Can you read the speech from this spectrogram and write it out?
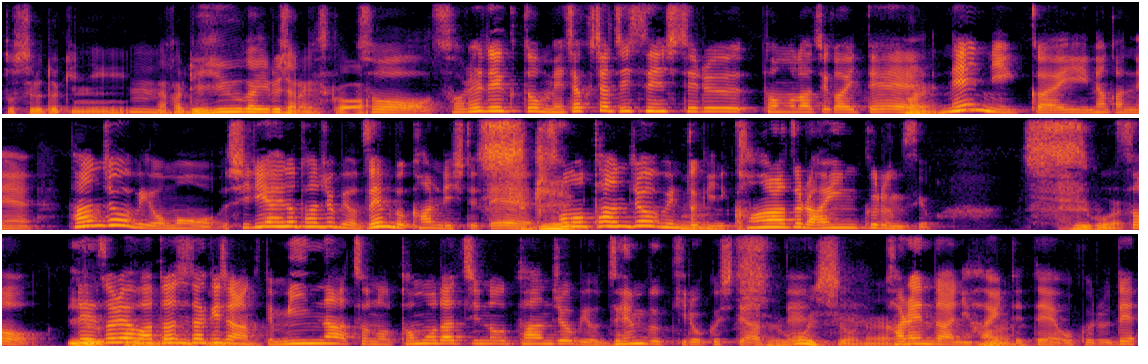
とするときに、うんなんか理由がいるじゃないですか。そう。それでいくとめちゃくちゃ実践してる友達がいて、はい年に一回、なんかね、誕生日をもう、知り合いの誕生日を全部管理してて、その誕生日の時に必ず LINE 来るんですよ。すごい。そう。で、それは私だけじゃなくて、みんな、その友達の誕生日を全部記録してあって、すごいっすよね。カレンダーに入ってて送る。で、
